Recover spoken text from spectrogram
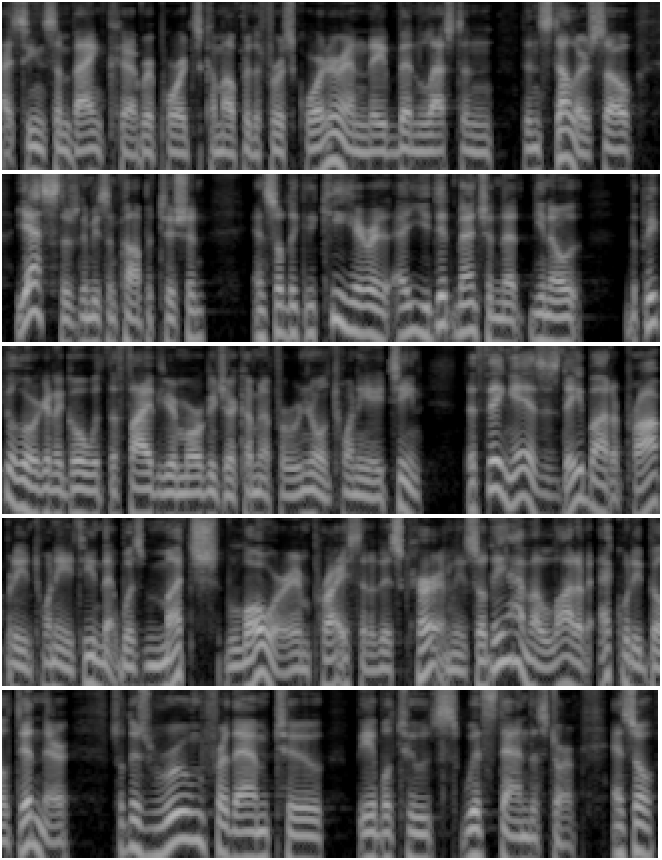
I've seen some bank uh, reports come out for the first quarter, and they've been less than than stellar. So yes, there's going to be some competition. And so the, the key here, uh, you did mention that you know the people who are going to go with the five year mortgage are coming up for renewal in 2018 the thing is, is they bought a property in 2018 that was much lower in price than it is currently. So they have a lot of equity built in there. So there's room for them to be able to withstand the storm. And so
